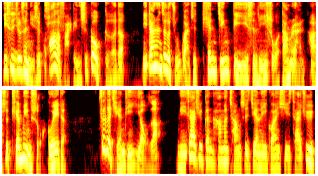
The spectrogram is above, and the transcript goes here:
意思就是你是 qualified，你是够格的，你担任这个主管是天经地义，是理所当然啊，是天命所归的。这个前提有了，你再去跟他们尝试建立关系，才去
